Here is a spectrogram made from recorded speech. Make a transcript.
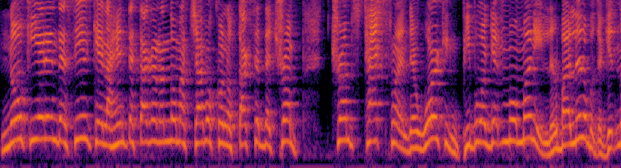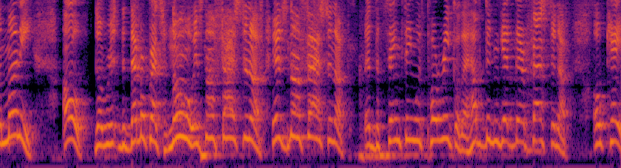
No quieren decir que la gente está ganando más chavos con los taxes de Trump. Trump's tax plan, they're working. People are getting more money little by little, but they're getting the money. Oh, the, the Democrats, no, it's not fast enough. It's not fast enough. The same thing with Puerto Rico. The help didn't get there fast enough. Okay,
